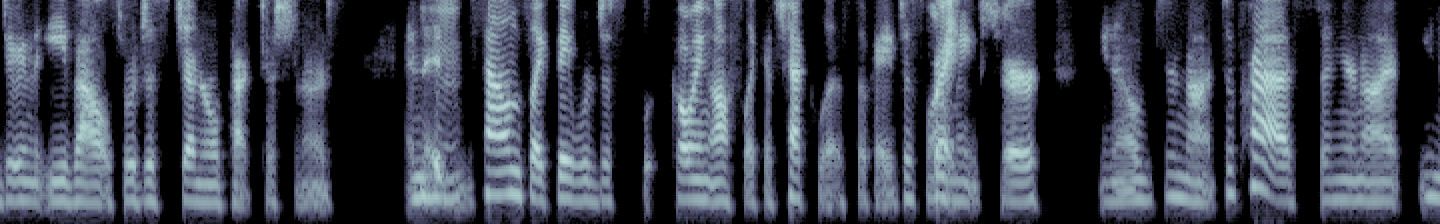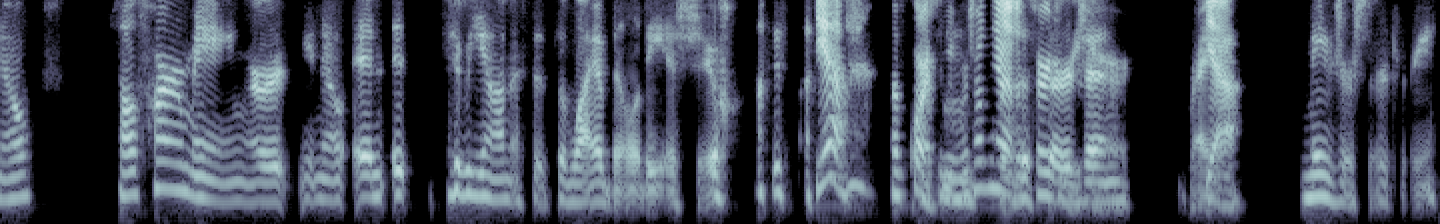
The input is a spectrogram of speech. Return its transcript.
doing the evals were just general practitioners. And mm-hmm. it sounds like they were just going off like a checklist. Okay, just want right. to make sure, you know, you're not depressed and you're not, you know, self-harming or, you know, and it to be honest, it's a liability issue. yeah, of course. I mean, we're mm-hmm. talking about a surgeon. Here. Right. Yeah major surgery.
